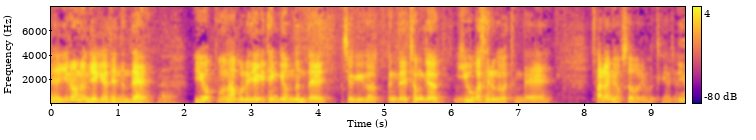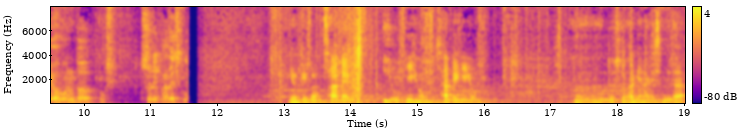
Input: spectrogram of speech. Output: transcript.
예, 1호는 얘기가 됐는데 네. 2호 분하고는 얘기된 게 없는데 저기가 근데 정작 2호가 새는 것 같은데 사람이 없어버리면 어떻게 하죠? 이호분도 혹시 수리 받으시는 여기가 402호, 2호, 402호. 어, 누수 확인하겠습니다.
